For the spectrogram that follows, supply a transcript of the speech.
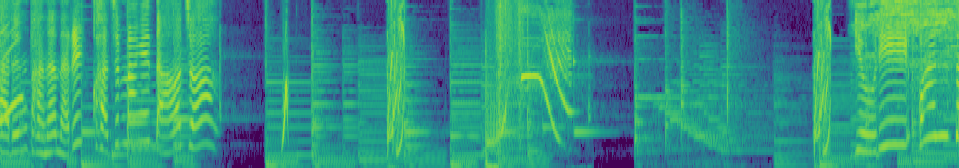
자른 바나나를 과즙망에 넣어줘. 요리 완성!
